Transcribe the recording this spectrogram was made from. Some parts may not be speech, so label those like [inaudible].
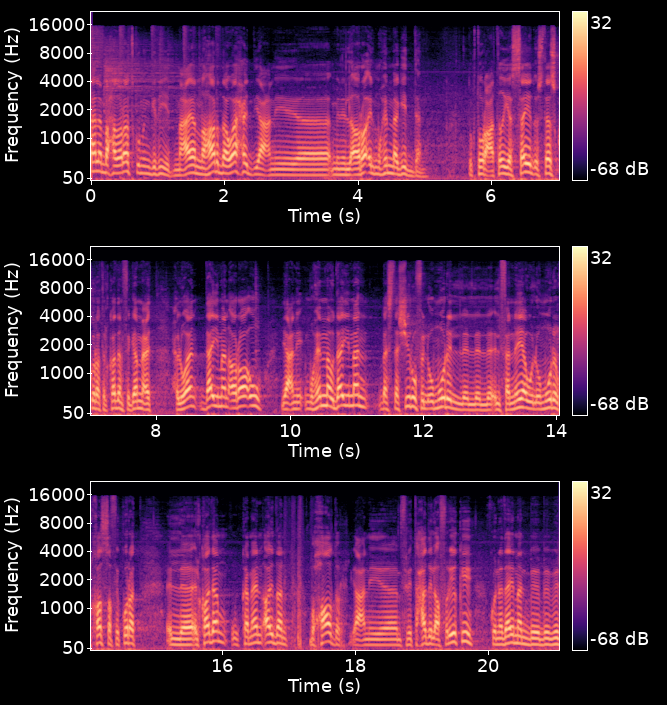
أهلا بحضراتكم من جديد. معايا النهارده واحد يعني آه، من الآراء المهمة جدا. دكتور عطية السيد أستاذ كرة القدم في جامعة حلوان. دايما آراءه يعني مهمة ودايما بستشيره في الأمور ال- ال- ال- الفنية والأمور الخاصة في كرة ال- القدم. وكمان أيضا محاضر يعني آه، في الاتحاد الأفريقي. كنا دايما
